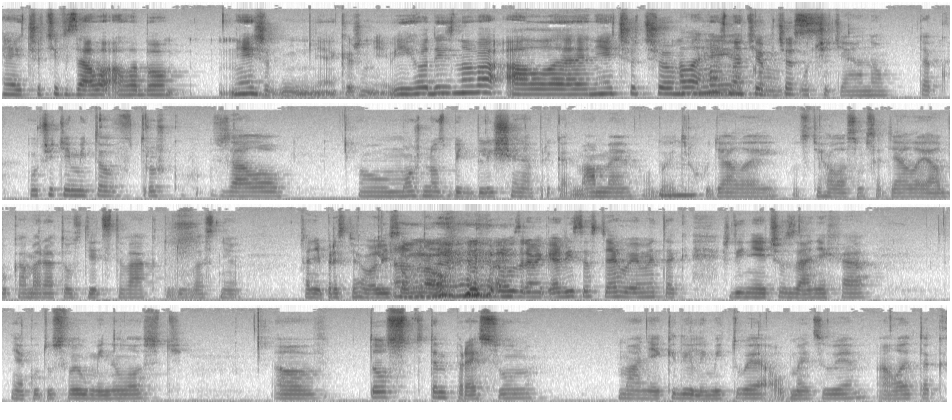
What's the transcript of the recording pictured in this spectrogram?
hej, čo ti vzalo, alebo nie, že nejaké že nevýhody znova, ale niečo, čo ale možno hej, ti občas... Určite áno. Tak určite mi to trošku vzalo možnosť byť bližšie napríklad mame, lebo mm. je mhm. trochu ďalej, odsťahovala som sa ďalej, alebo kamarátov z detstva, ktorí vlastne sa nepresťahovali so mnou. Samozrejme, každý sa stiahujeme, tak vždy niečo zanechá, nejakú tú svoju minulosť. Uh, dosť ten presun ma niekedy limituje a obmedzuje, ale tak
